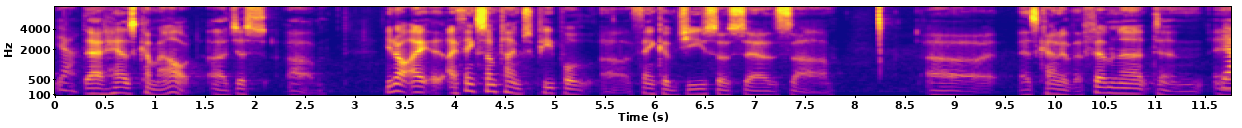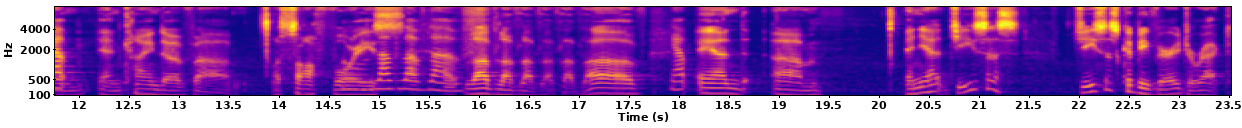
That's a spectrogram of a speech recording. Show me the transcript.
yeah. that has come out uh, just um, you know I, I think sometimes people uh, think of jesus as uh, uh, as kind of effeminate and and Yep. and kind of uh, a soft Oh, voice love, love, love. love love love love love love Yep. and um, and yet jesus jesus could be very direct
